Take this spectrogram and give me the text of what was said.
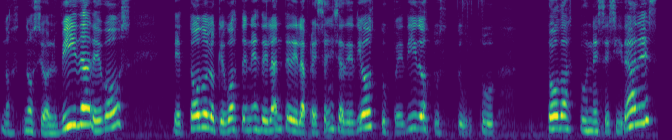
no, se olvida de vos, de todo lo que vos tenés delante de la presencia de Dios, tus pedidos, tus, todas tus necesidades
